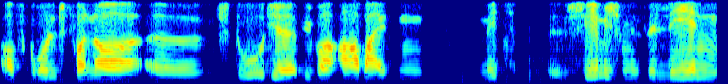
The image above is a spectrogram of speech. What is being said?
aufgrund von einer äh, Studie über Arbeiten mit chemischem Selen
